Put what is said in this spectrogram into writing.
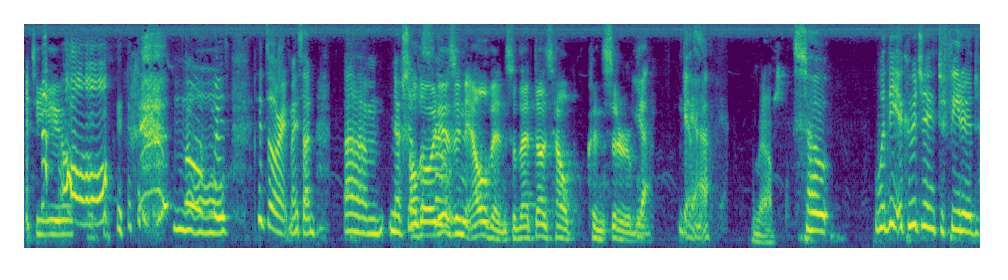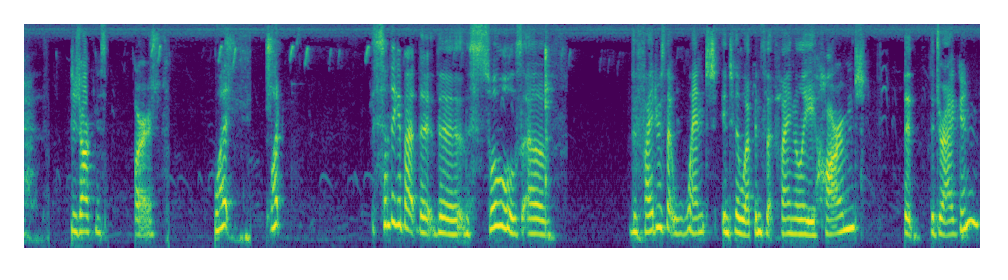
sense to you? Oh, No. it's all right, my son. Um, no, she'll- Although it so- is in Elven, so that does help considerably. Yeah. yes. Yeah. Yeah. So, with the Ekujae defeated the darkness before, what, what, something about the, the, the souls of the fighters that went into the weapons that finally harmed the, the dragon?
